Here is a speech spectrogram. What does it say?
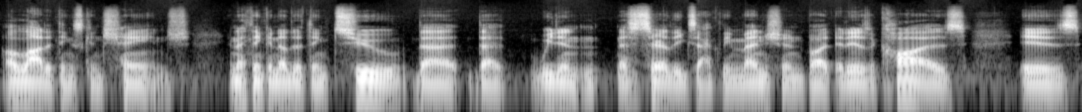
a lot of things can change. And I think another thing too that that we didn't necessarily exactly mention, but it is a cause, is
